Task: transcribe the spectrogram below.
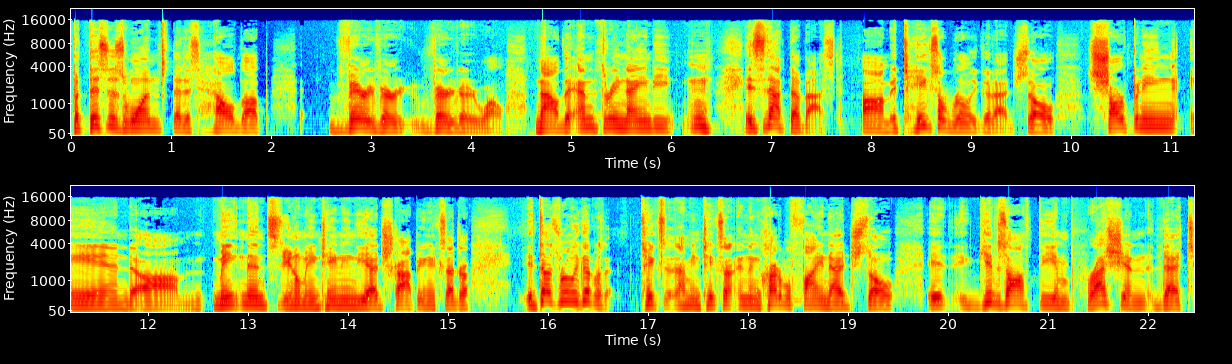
but this is one that is held up very, very, very, very well. Now the M390, mm, it's not the best. Um, it takes a really good edge. So sharpening and um, maintenance, you know, maintaining the edge, stropping, etc. It does really good with it takes I mean takes an incredible fine edge so it gives off the impression that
